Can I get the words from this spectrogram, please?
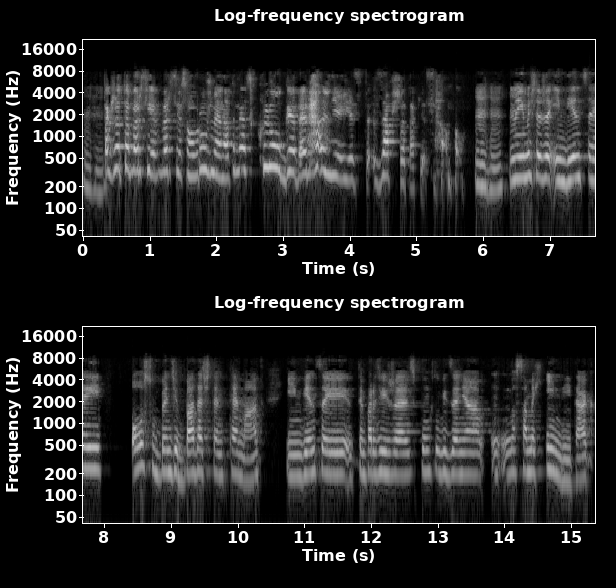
Mhm. Także te wersje, wersje są różne, natomiast clue generalnie jest zawsze takie samo. Mhm. No i myślę, że im więcej osób będzie badać ten temat, im więcej, tym bardziej, że z punktu widzenia no, samych Indii, tak,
